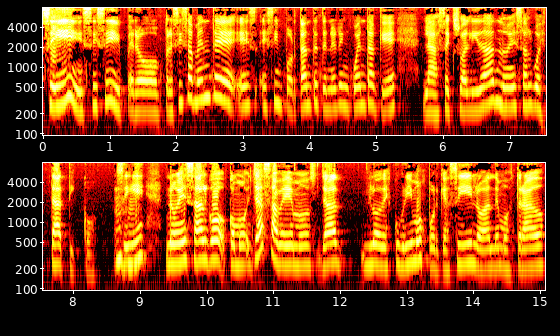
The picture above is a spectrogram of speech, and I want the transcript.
sí, sí, sí, pero precisamente es, es importante tener en cuenta que la sexualidad no es algo estático, ¿sí? No es algo como ya sabemos, ya lo descubrimos porque así lo han demostrado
